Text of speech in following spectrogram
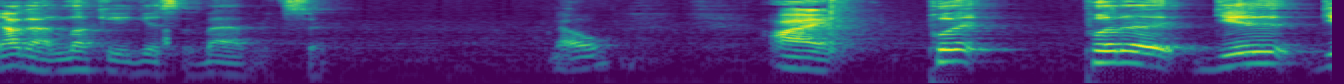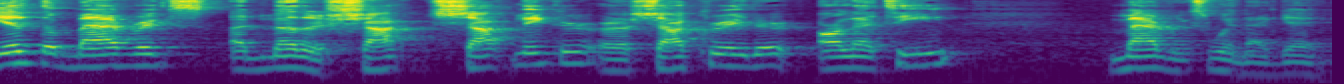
Y'all got lucky against the Mavericks, sir. No. All right, put put a give give the Mavericks another shot shot maker or a shot creator on that team. Mavericks win that game.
